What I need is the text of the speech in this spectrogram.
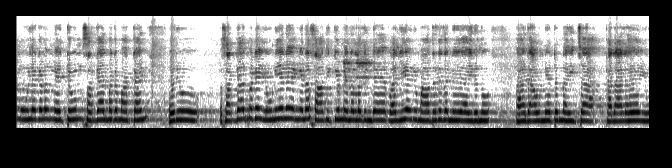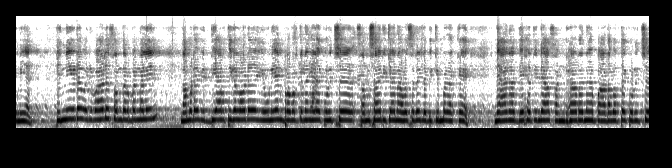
മൂലകളും ഏറ്റവും സർഗാത്മകമാക്കാൻ ഒരു സർഗാത്മക യൂണിയന് എങ്ങനെ സാധിക്കും എന്നുള്ളതിന്റെ വലിയൊരു മാതൃക തന്നെയായിരുന്നു രാവുണ്ണേറ്റം നയിച്ച കലാലയ യൂണിയൻ. പിന്നീട് ഒരുപാട് സന്ദർഭങ്ങളിൽ നമ്മുടെ വിദ്യാർത്ഥികളോട് യൂണിയൻ പ്രവർത്തനങ്ങളെ കുറിച്ച് സംസാരിക്കാൻ അവസരം ലഭിക്കുമ്പോഴൊക്കെ ഞാൻ അദ്ദേഹത്തിന്റെ ആ സംഘാടന പാഠവത്തെക്കുറിച്ച്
